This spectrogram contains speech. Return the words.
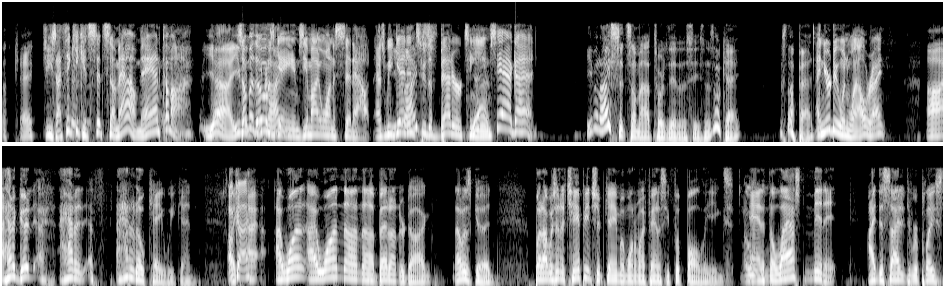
Okay. Jeez, I think you could sit some out, man. Come on. Yeah. Even, some of those games you might want to sit out. As we get into I, the better teams, yeah. yeah, go ahead. Even I sit some out towards the end of the season. It's okay. It's not bad. And you're doing well, right? Uh, I had a good. I had a. I had an okay weekend. Like, okay. I, I, won. I won on uh, bet underdog. That was good. But I was in a championship game in one of my fantasy football leagues, Ooh. and at the last minute, I decided to replace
